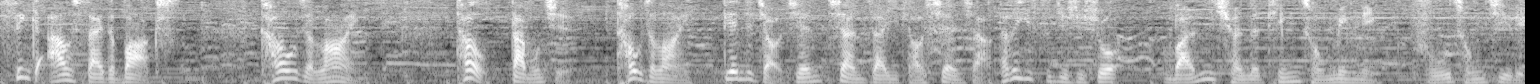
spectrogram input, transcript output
think outside the box. Toe the line, toe 大拇指，toe the line 踮着脚尖站在一条线上。它的意思就是说，完全的听从命令，服从纪律，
